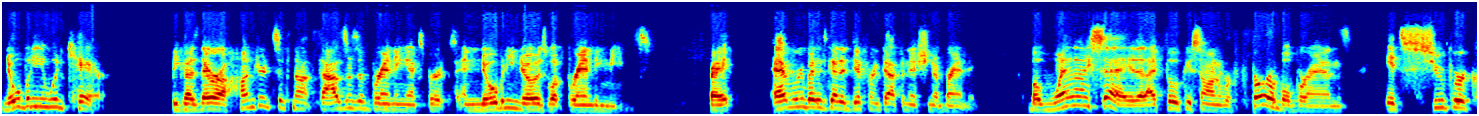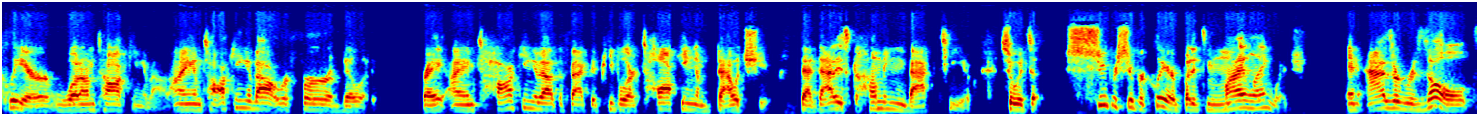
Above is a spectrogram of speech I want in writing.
nobody would care because there are hundreds, if not thousands, of branding experts, and nobody knows what branding means, right? Everybody's got a different definition of branding. But when I say that I focus on referable brands, it's super clear what I'm talking about. I am talking about referability, right? I am talking about the fact that people are talking about you, that that is coming back to you. So it's super, super clear, but it's my language. And as a result,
